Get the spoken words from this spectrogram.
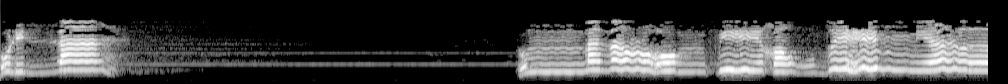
قُلِ اللَّهُ. ثُمَّ ذَرْهُمْ فِي خَوْضِهِمْ يَلْعَبُونَ.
